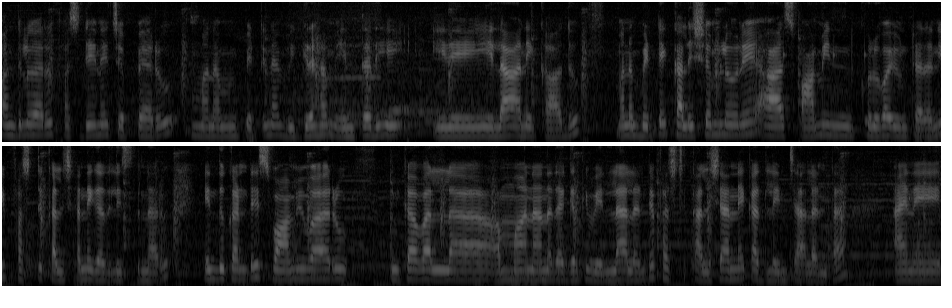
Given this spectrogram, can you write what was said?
పంతులు గారు ఫస్ట్ డేనే చెప్పారు మనం పెట్టిన విగ్రహం ఎంతది ఇది ఎలా అని కాదు. మనం పెట్టే కలశంలోనే ఆ స్వామి కొలువై ఉంటాడని ఫస్ట్ కలశాన్ని కదిలిస్తున్నారు. ఎందుకంటే స్వామివారు ఇంకా వాళ్ళ అమ్మ నాన్న దగ్గరికి వెళ్ళాలంటే ఫస్ట్ కలశాన్నే కదిలించాలంట. ఆయన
